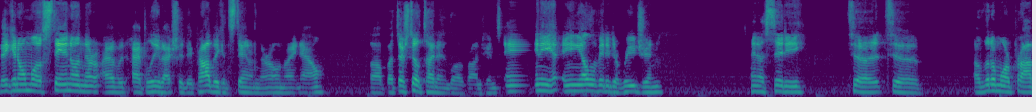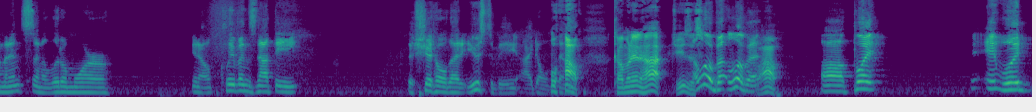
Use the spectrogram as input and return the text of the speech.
they can almost stand on their I would I believe actually they probably can stand on their own right now. Uh, but they're still tight end LeBron James. And he, and he elevated a region and a city to to a little more prominence and a little more you know, Cleveland's not the the shithole that it used to be, I don't think. Wow. Coming in hot. Jesus. A little bit, a little bit. Wow. Uh, but it would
